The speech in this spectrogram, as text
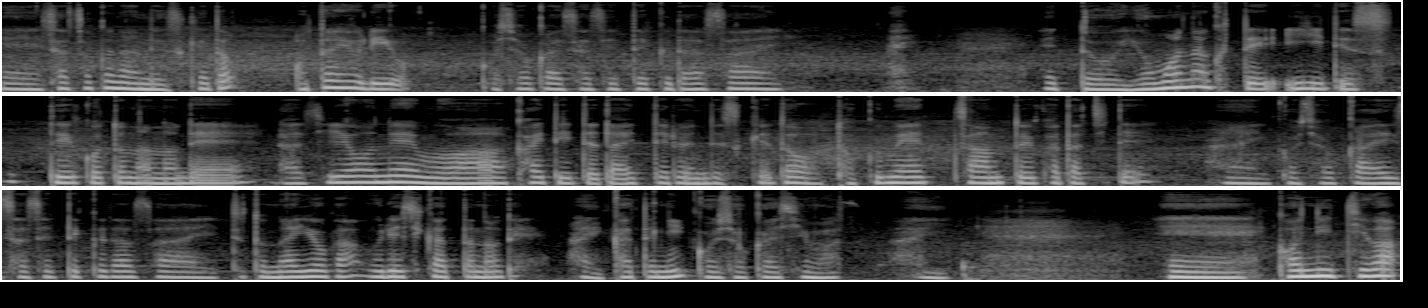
えー、早速なんですけどお便りをご紹介させてください、はい、えっと読まなくていいですっていうことなのでラジオネームは書いていただいてるんですけど匿名さんという形ではい、ご紹介させてください。ちょっと内容が嬉しかったので、はい、勝手にご紹介します。はい、えー、こんにちは。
